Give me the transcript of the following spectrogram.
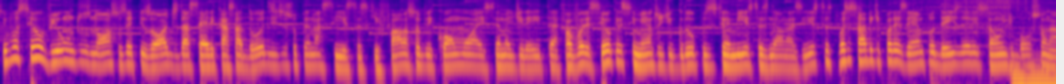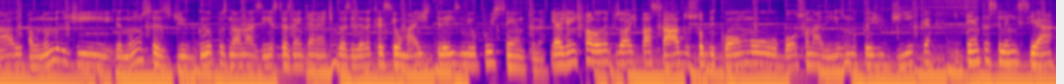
Se você ouviu um dos nossos episódios da série Caçadores de Supremacistas, que fala sobre como a extrema-direita favoreceu o crescimento de grupos extremistas neonazistas, você sabe que, por exemplo, desde a eleição de Bolsonaro, o número de denúncias de grupos neonazistas na internet brasileira cresceu mais de 3 mil por cento. Né? E a gente falou no episódio passado sobre como o bolsonarismo prejudica e tenta silenciar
